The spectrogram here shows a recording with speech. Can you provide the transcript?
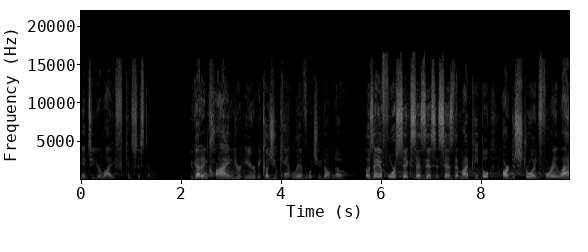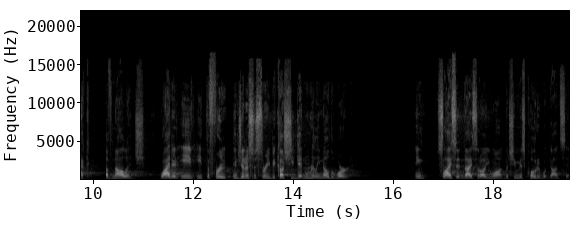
into your life consistently. You've got to incline your ear because you can't live what you don't know. Hosea 4 6 says this it says that my people are destroyed for a lack of knowledge. Why did Eve eat the fruit in Genesis 3? Because she didn't really know the word. Slice it and dice it all you want, but she misquoted what God said.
